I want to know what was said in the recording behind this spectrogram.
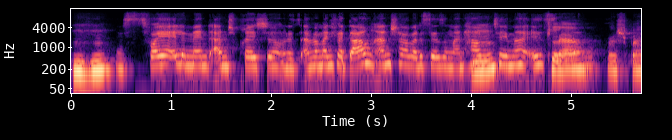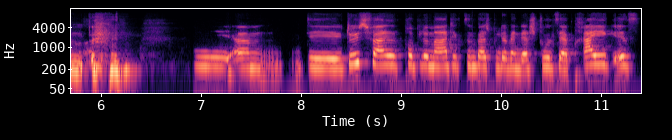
Mhm. Wenn ich das Feuerelement anspreche und jetzt einfach mal die Verdauung anschaue, weil das ja so mein mhm. Hauptthema mhm. ist. Klar, ähm, war spannend. Die, ähm, die Durchfallproblematik zum Beispiel, wenn der Stuhl sehr breiig ist,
